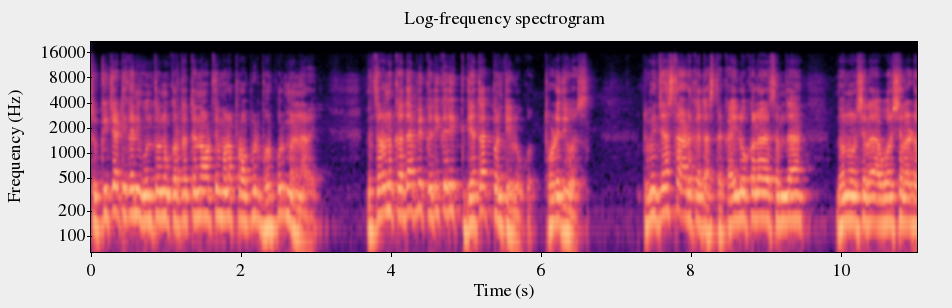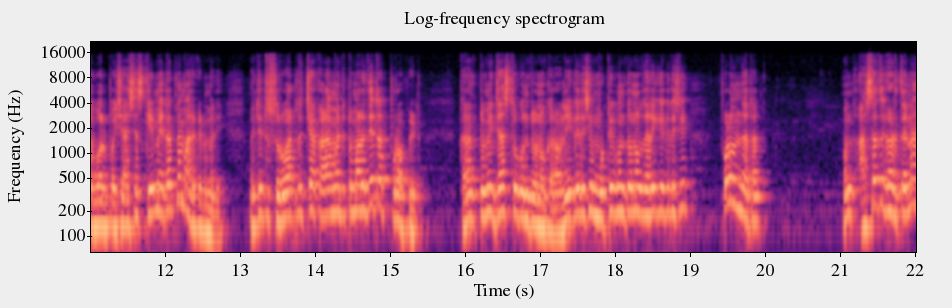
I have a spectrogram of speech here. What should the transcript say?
चुकीच्या ठिकाणी गुंतवणूक करतात त्यांना वाटते मला प्रॉफिट भरपूर मिळणार आहे. मित्रांनो कदापि कधी कधी देतात पण ते लोक थोडे दिवस. तुम्ही जास्त अडकत असता. काही लोकांना समजा दोन वर्षाला वर्षाला डबल पैसे अशा स्कीम येतात ना मार्केटमध्ये म्हणजे ते सुरुवातीच्या काळामध्ये तुम्हाला देतात प्रॉफिट कारण तुम्ही जास्त गुंतवणूक करा. आणि एखादीशी मोठी गुंतवणूक झाली की एखादीशी पळून जातात. मग असंच घडतं ना.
